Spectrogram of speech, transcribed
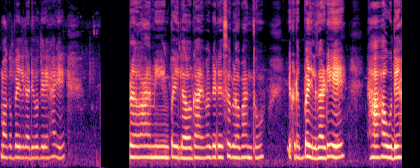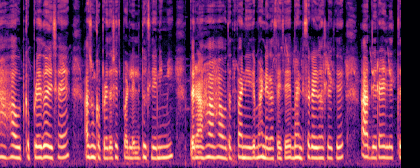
मग बैलगाडी वगैरे आहे. तर आम्ही बैल गाय वगैरे सगळं बांधतो. इकडं बैलगाडी आहे. हा हा आहे हा हाऊद कपडे धुवायचं आहे. अजून कपडे तसेच पडलेले धुतले नाही मी. तर हा हाऊदात पाणी भांडे घासायचे भांडे सगळे घासायचे अर्धे राहिले तर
